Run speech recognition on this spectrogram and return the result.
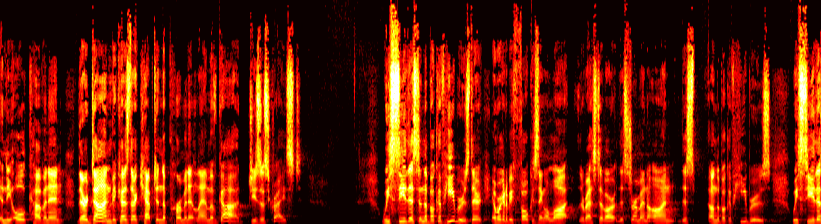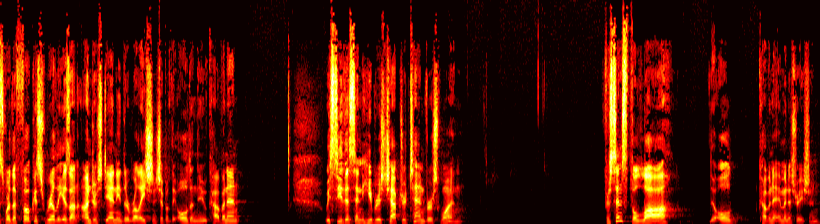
in the Old Covenant, they're done because they're kept in the permanent Lamb of God, Jesus Christ. We see this in the book of Hebrews, there, and we're going to be focusing a lot the rest of our the sermon on this on the book of Hebrews. We see this where the focus really is on understanding the relationship of the old and new covenant. We see this in Hebrews chapter 10, verse 1. For since the law, the old covenant administration,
